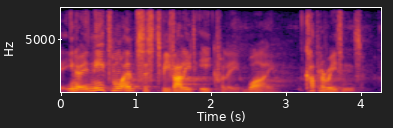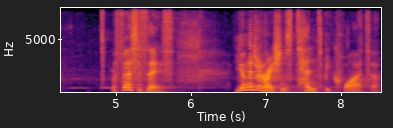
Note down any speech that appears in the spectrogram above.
You know, it needs more emphasis to be valued equally. Why? A couple of reasons. The first is this younger generations tend to be quieter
